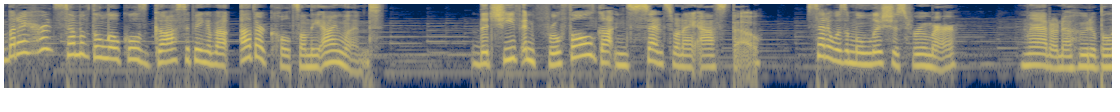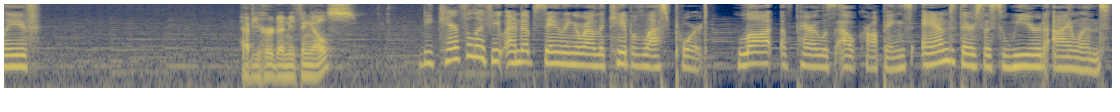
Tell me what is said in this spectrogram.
but I heard some of the locals gossiping about other cults on the island. The chief in Fruthol got incensed when I asked, though. Said it was a malicious rumor. I don't know who to believe. Have you heard anything else? Be careful if you end up sailing around the Cape of Last Port. Lot of perilous outcroppings, and there's this weird island.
